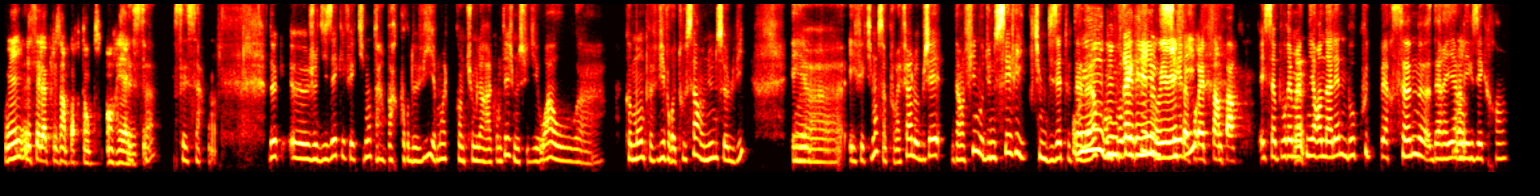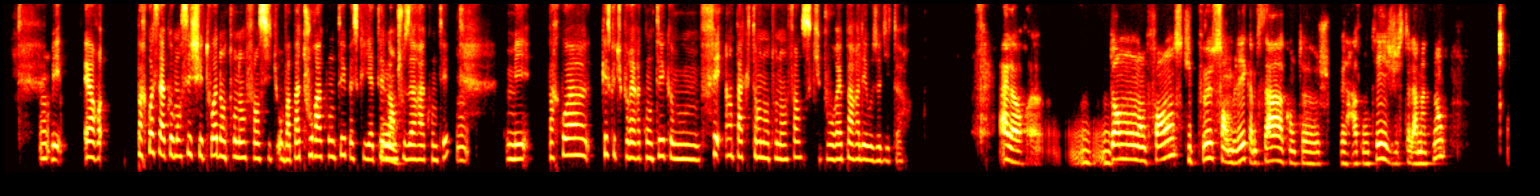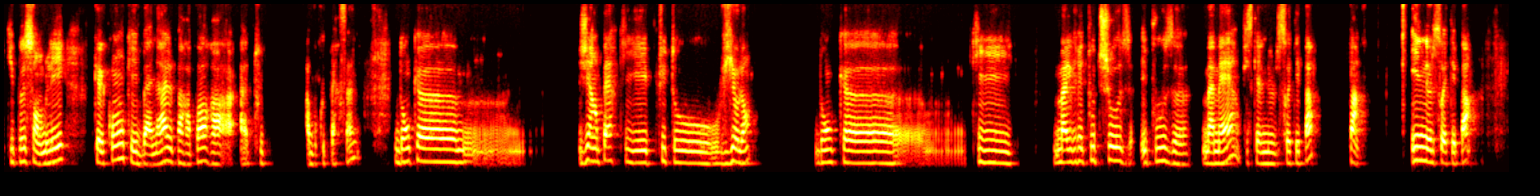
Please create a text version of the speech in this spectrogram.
Oui, mais c'est la plus importante en réalité. C'est ça, c'est ça. Donc, euh, je disais qu'effectivement, tu as un parcours de vie. Et moi, quand tu me l'as raconté, je me suis dit, waouh, euh, comment on peut vivre tout ça en une seule vie? Euh, et, effectivement, ça pourrait faire l'objet d'un film ou d'une série. Tu me disais tout à l'heure, on pourrait écrire une oui, série. Oui, ça pourrait être sympa. Et ça pourrait maintenir en haleine beaucoup de personnes derrière les écrans. Mais alors, par quoi ça a commencé chez toi dans ton enfance? On va pas tout raconter parce qu'il y a tellement de choses à raconter. Mais par quoi, qu'est-ce que tu pourrais raconter comme fait impactant dans ton enfance qui pourrait parler aux auditeurs? Alors, euh, dans mon enfance, qui peut sembler comme ça, quand euh, je vais le raconter juste là maintenant, qui peut sembler quelconque et banal par rapport à, tout, à beaucoup de personnes. Donc, euh, j'ai un père qui est plutôt violent, donc euh, qui, malgré toute chose, épouse ma mère, puisqu'elle ne le souhaitait pas. Enfin, il ne le souhaitait pas.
